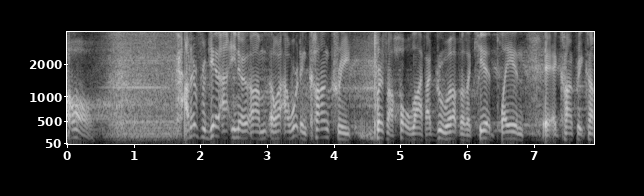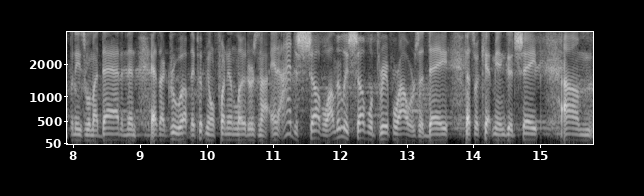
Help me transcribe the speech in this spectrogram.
Oh, I'll never forget, I, you know, um, I worked in concrete pretty much my whole life. I grew up as a kid playing at concrete companies with my dad, and then as I grew up, they put me on front end loaders, and I, and I had to shovel. I literally shoveled three or four hours a day. That's what kept me in good shape, um,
